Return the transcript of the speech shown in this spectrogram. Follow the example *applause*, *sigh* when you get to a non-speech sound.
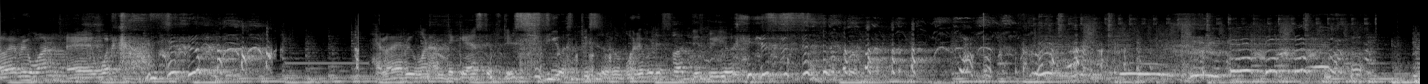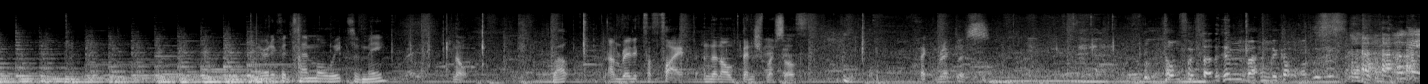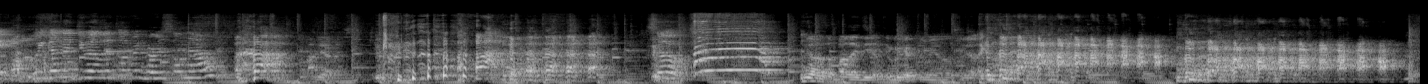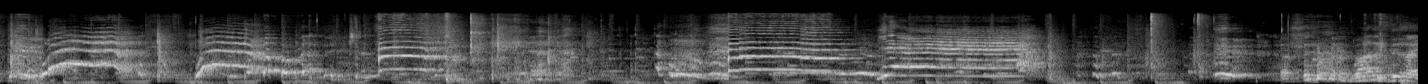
Hello everyone, uh, welcome. *laughs* Hello everyone, I'm the guest of this video, this is whatever the fuck this video is. *laughs* You ready for 10 more weeks of me? No. Well, I'm ready for five, and then I'll bench myself. *laughs* like reckless. Don't put that in, man. Come on. Okay, we're gonna do a little rehearsal now. so, *laughs* That was a bad idea. I think we have to be honest with *laughs* you.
